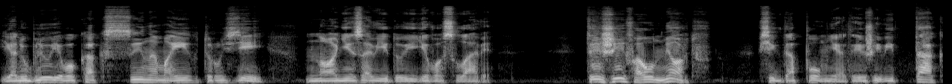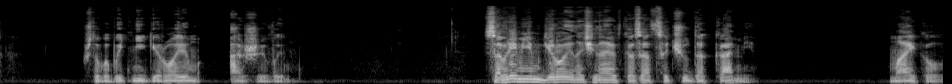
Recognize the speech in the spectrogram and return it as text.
Я люблю его как сына моих друзей, но не завидую его славе. Ты жив, а он мертв. Всегда помни это и живи так, чтобы быть не героем, а живым. Со временем герои начинают казаться чудаками. Майкл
